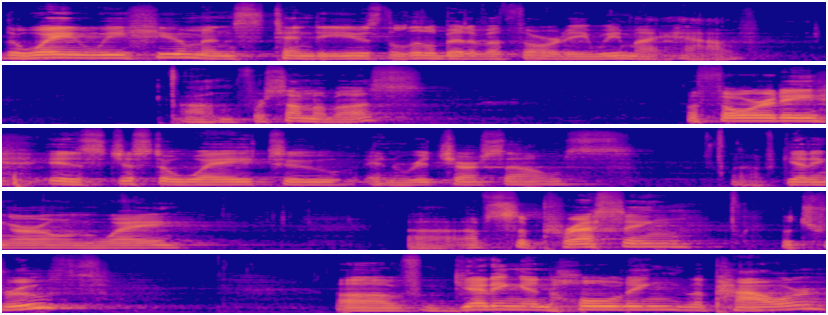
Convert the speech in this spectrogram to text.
the way we humans tend to use the little bit of authority we might have. Um, for some of us, authority is just a way to enrich ourselves, of getting our own way, uh, of suppressing the truth, of getting and holding the power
